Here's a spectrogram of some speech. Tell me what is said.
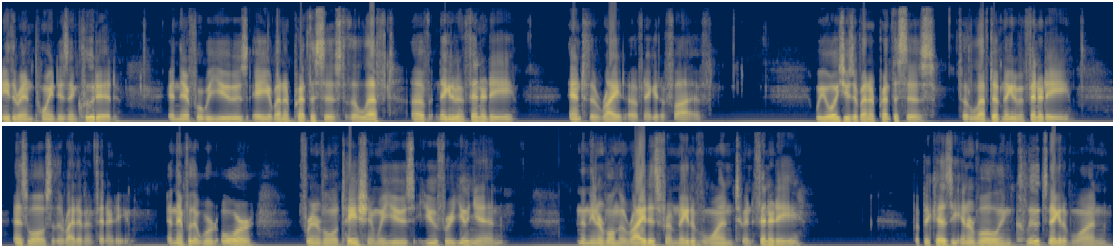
neither endpoint is included, and therefore we use a rounded parenthesis to the left of negative infinity and to the right of negative 5 we always use a rounded parenthesis to the left of negative infinity as well as to the right of infinity. And then for the word or, for interval notation, we use u for union. And then the interval on the right is from negative 1 to infinity. But because the interval includes negative 1,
